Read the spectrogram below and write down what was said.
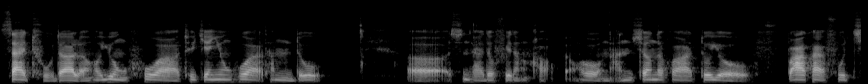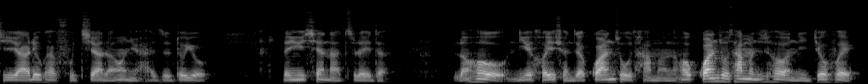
晒图的，然后用户啊，推荐用户啊，他们都呃身材都非常好。然后男生的话都有八块腹肌啊，六块腹肌啊，然后女孩子都有人鱼线呐之类的。然后你可以选择关注他们，然后关注他们之后，你就会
